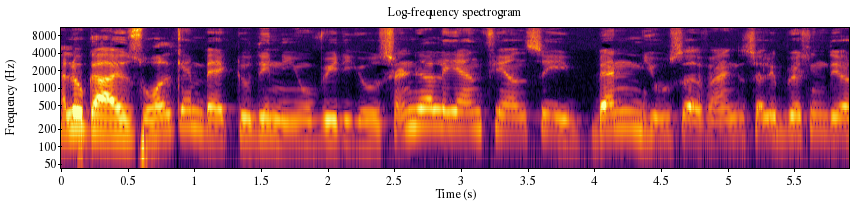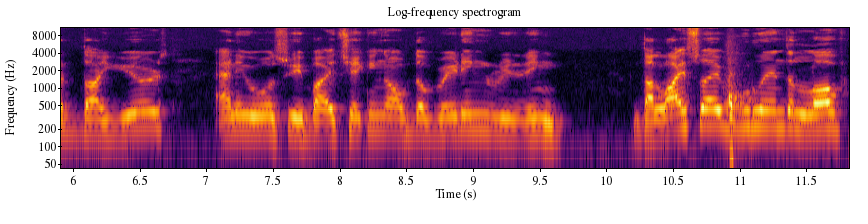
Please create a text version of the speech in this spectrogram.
Hello guys, welcome back to the new video. Sandra Lee and fiancé Ben Youcef and celebrating their the year's anniversary by checking out the wedding ring. The lifestyle guru and the love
